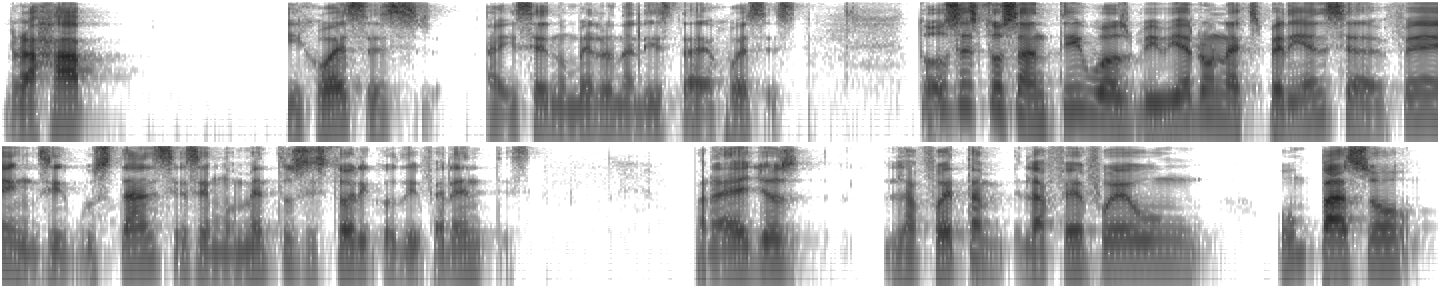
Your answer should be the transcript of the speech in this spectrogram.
Rahab y jueces. Ahí se enumera una lista de jueces. Todos estos antiguos vivieron la experiencia de fe en circunstancias, en momentos históricos diferentes. Para ellos, la fe, la fe fue un, un, paso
